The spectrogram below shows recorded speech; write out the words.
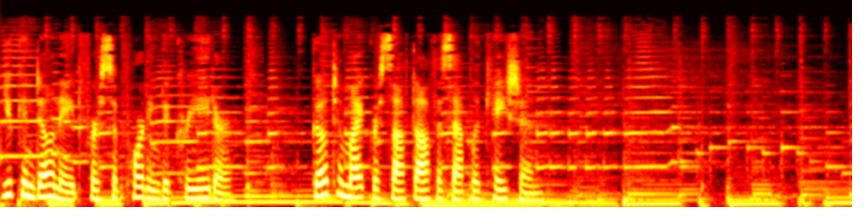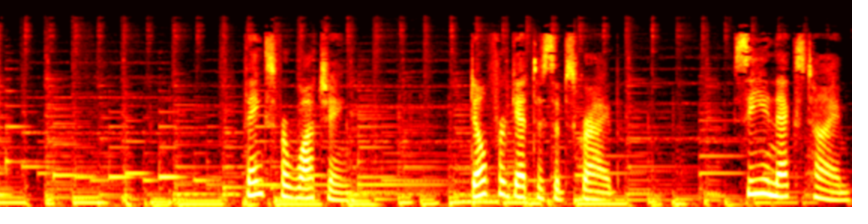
You can donate for supporting the creator. Go to Microsoft Office application. Thanks for watching. Don't forget to subscribe. See you next time.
